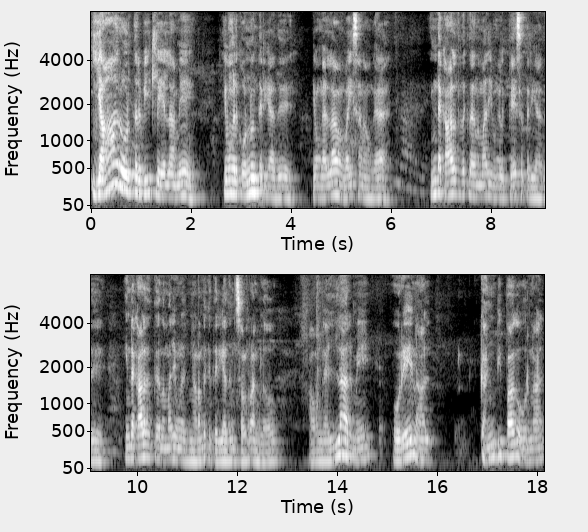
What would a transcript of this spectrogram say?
யார் ஒருத்தர் வீட்டில் எல்லாமே இவங்களுக்கு ஒன்றும் தெரியாது. இவங்க எல்லாம் வயசானவங்க. இந்த காலத்துக்கு தகுந்த மாதிரி இவங்களுக்கு பேச தெரியாது. இந்த காலத்துக்கு தகுந்த மாதிரி இவங்களுக்கு நடந்துக்க தெரியாதுன்னு சொல்கிறாங்களோ அவங்க எல்லாருமே ஒரே நாள் கண்டிப்பாக ஒரு நாள்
